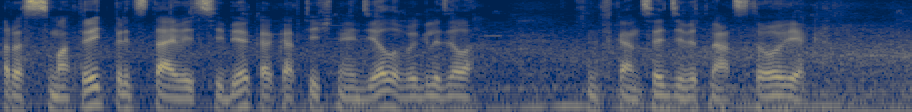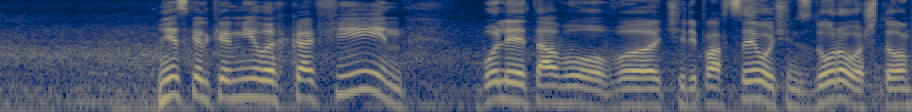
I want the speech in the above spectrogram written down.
рассмотреть, представить себе, как аптечное дело выглядело в конце 19 века. Несколько милых кофеин. Более того, в Череповце очень здорово, что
